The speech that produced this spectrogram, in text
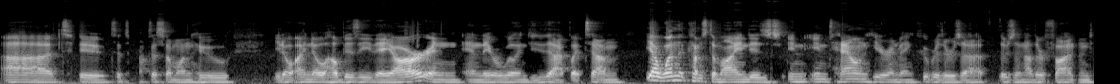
uh, to to talk to someone who you know I know how busy they are and and they were willing to do that. But um, yeah one that comes to mind is in in town here in Vancouver there's a there's another fund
